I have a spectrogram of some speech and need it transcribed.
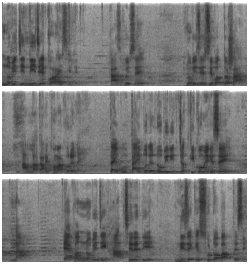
নবীজি নিজে করাইছিলেন। কাজ হয়েছে নবীজির জীবদ্দশা, আল্লাহ তারে ক্ষমা করে নাই। তাই তাই বলে নবীর ইজ্জত কি কমে গেছে? না। এখন নবীজি হাত ছেড়ে দিয়ে নিজেকে ছোট ভাবতেছে।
